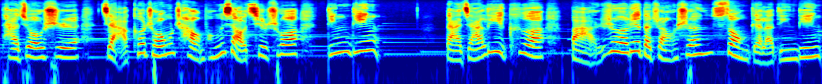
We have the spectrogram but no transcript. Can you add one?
他就是甲壳虫敞篷小汽车丁丁。”大家立刻把热烈的掌声送给了丁丁。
